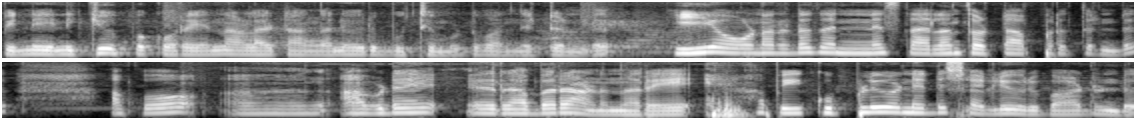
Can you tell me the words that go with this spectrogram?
പിന്നെ എനിക്കും ഇപ്പോൾ കുറേ നാളായിട്ട് അങ്ങനെ ഒരു ബുദ്ധിമുട്ട് വന്നിട്ടുണ്ട്. ഈ ഓണറുടെ തന്നെ സ്ഥലം തൊട്ട് അപ്പുറത്തുണ്ട് അപ്പോൾ അവിടെ റബ്ബറാണ് നിറയെ. അപ്പോൾ ഈ കുപ്പിളി വണ്ടിന്റെ ശല്യം ഒരുപാടുണ്ട്.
